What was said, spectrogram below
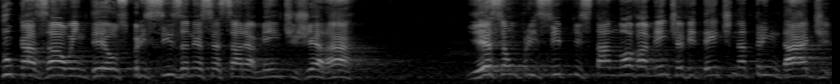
do casal em Deus precisa necessariamente gerar. E esse é um princípio que está novamente evidente na Trindade,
